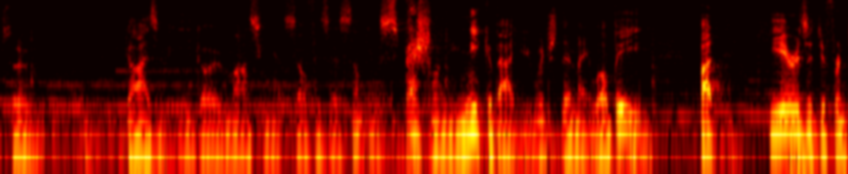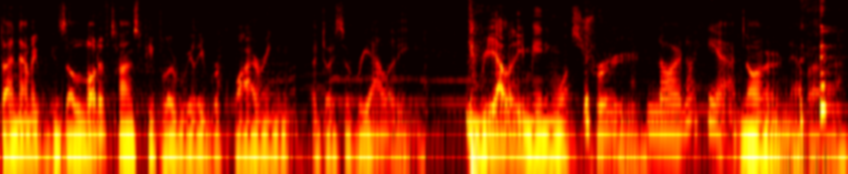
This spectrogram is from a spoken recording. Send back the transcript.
sort of guise of ego masking itself as there's something special and unique about you, which there may well be. But here is a different dynamic because a lot of times people are really requiring a dose of reality. Reality meaning what's true. No, not here. No, never,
